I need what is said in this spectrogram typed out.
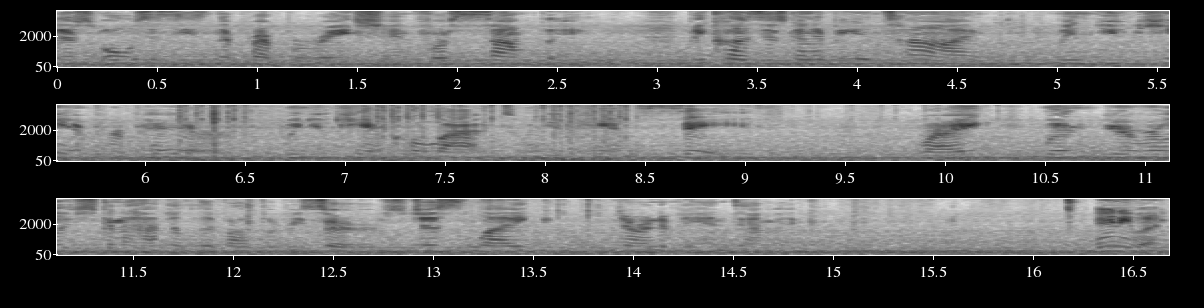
there's always a season of preparation for something because there's going to be a time when you can't prepare, when you can't collect, when you can't save, right? When you're really just going to have to live off the reserves, just like during the pandemic. Anyway,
